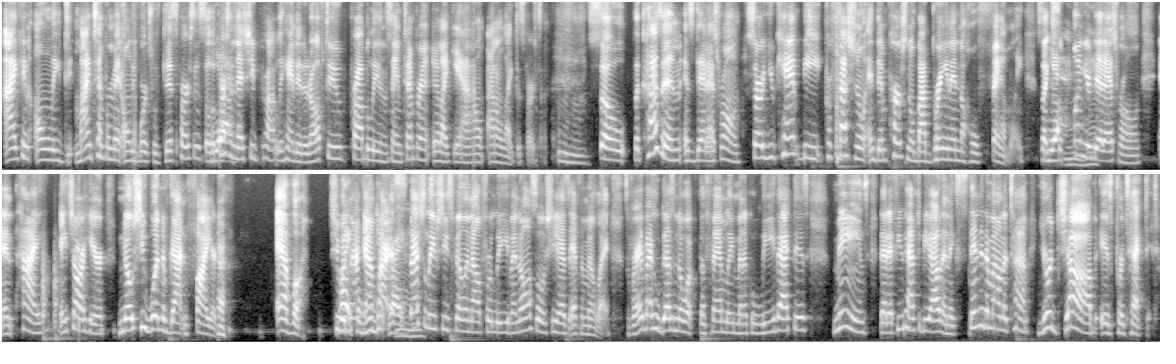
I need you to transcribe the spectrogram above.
I can only do, my temperament only works with this person. So the Yes. person that she probably handed it off to, probably in the same temperament, they're like, yeah, I don't, I don't like this person. Mhm. So the cousin is dead ass wrong, sir. You can't be professional and then personal by bringing in the whole family. It's like, so Yeah. one, you're dead ass wrong. And hi, HR here. No, she wouldn't have gotten fired ever. She would Right, not 'cause get you do- fired, right. especially if she's filling out for leave and also if she has FMLA. So for everybody who doesn't know what the Family Medical Leave Act is, means that if you have to be out an extended amount of time, your job is protected.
